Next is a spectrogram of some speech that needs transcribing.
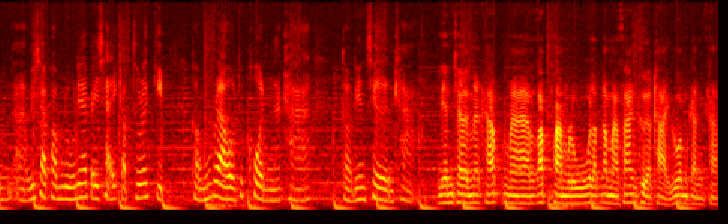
ำอ่าวิชาความรู้เนี่ยไปใช้กับธุรกิจของพวกเราทุกคนนะคะขอเรียนเชิญค่ะ เรียนเชิญนะครับ มารับความรู้แล้วก็มาสร้างเครือข่ายร่วมกันครับ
